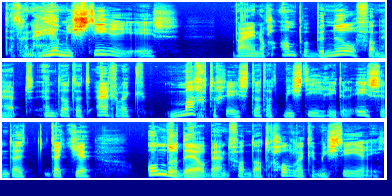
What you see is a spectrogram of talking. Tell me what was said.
dat er een heel mysterie is waar je nog amper benul van hebt en dat het eigenlijk machtig is dat dat mysterie er is en dat, dat je onderdeel bent van dat goddelijke mysterie.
